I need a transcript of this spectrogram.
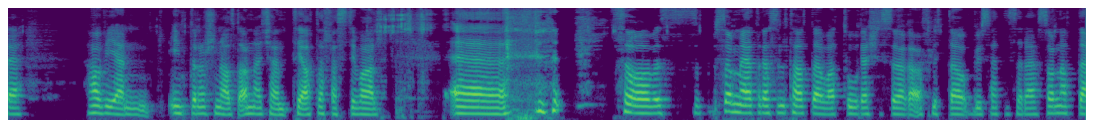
det, har vi en internasjonalt anerkjent teaterfestival. Uh, så, som er et resultat av at to regissører flytta og bosetter seg der. Sånn at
